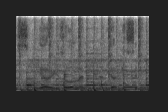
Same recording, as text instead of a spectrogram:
Ice, here is Hollen, and you're listening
